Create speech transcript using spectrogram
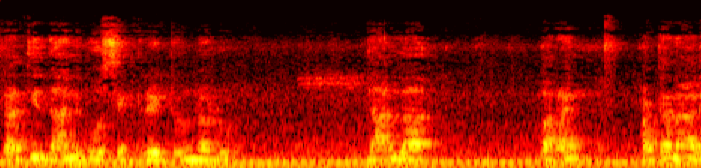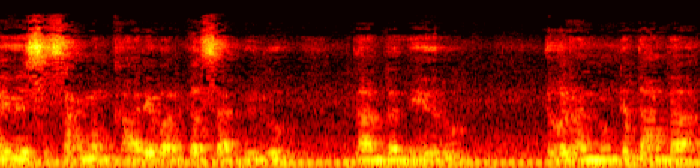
ప్రతి దానికి ఓ సెక్రటరీ ఉన్నాడు. దానిలో పరం పట్టణ ఆర్యవేశ సంఘం కార్యవర్గ సభ్యులు దాంట్లో లేరు. ఎవరన్నా ఉంటే దాంట్లో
